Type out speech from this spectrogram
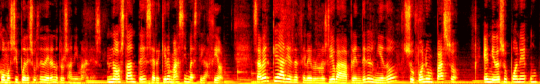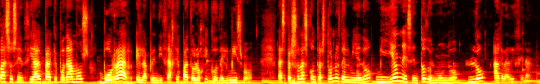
como sí puede suceder en otros animales. No obstante, se requiere más investigación. Saber qué áreas del cerebro nos lleva a aprender el miedo supone un paso el miedo supone un paso esencial para que podamos borrar el aprendizaje patológico del mismo. Las personas con trastornos del miedo, millones en todo el mundo, lo agradecerán.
